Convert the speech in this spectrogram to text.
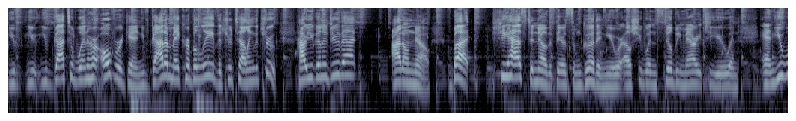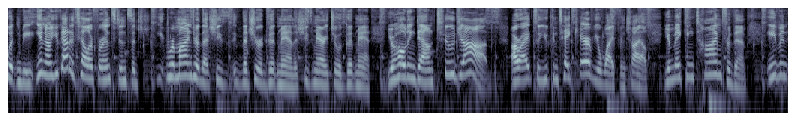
you've you you've got to win her over again. You've got to make her believe that you're telling the truth. How are you going to do that? I don't know. But she has to know that there's some good in you or else she wouldn't still be married to you and and you wouldn't be you know you got to tell her for instance that remind her that she's that you're a good man that she's married to a good man you're holding down two jobs all right so you can take care of your wife and child you're making time for them even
